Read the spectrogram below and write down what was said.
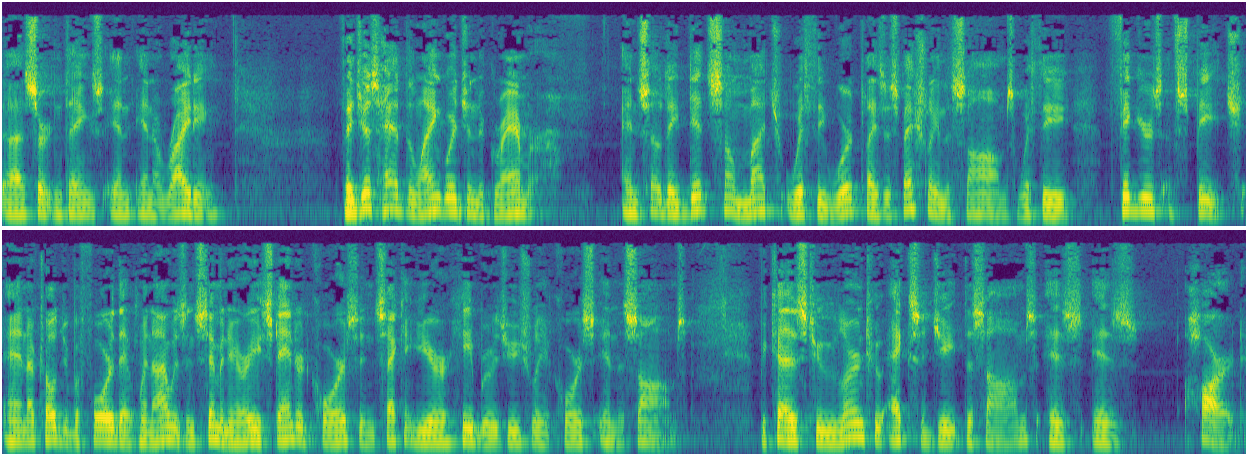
uh, certain things in, in a writing. They just had the language and the grammar. And so they did so much with the word plays, especially in the Psalms, with the figures of speech. And I've told you before that when I was in seminary, standard course in second year Hebrew is usually a course in the Psalms. Because to learn to exegete the Psalms is, is hard.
